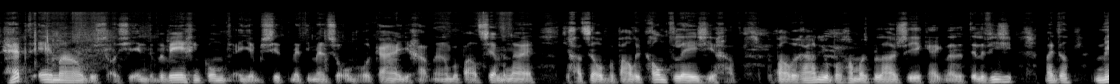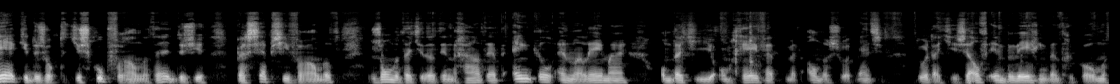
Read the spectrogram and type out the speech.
hebt eenmaal, dus als je in de beweging komt en je zit met die mensen onder elkaar, je gaat naar een bepaald seminar, je gaat zelf bepaalde kranten lezen, je gaat bepaalde radioprogramma's beluisteren, je kijkt naar de televisie, maar dan merk je dus ook dat je scoop verandert, hè? dus je perceptie verandert, zonder dat je dat in de gaten hebt, enkel en alleen maar omdat je je omgeven hebt met ander soort mensen. Doordat je zelf in beweging bent gekomen,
